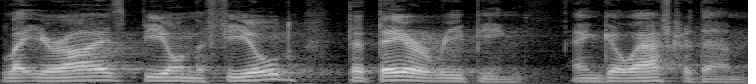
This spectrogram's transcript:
Let your eyes be on the field that they are reaping, and go after them.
